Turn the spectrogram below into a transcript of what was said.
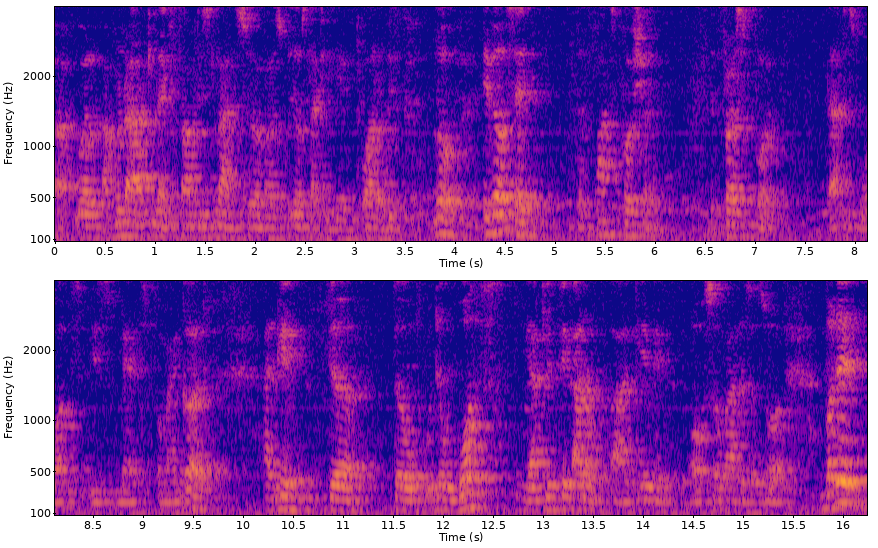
uh, well I'm gonna act like family's land so I must just like again part of this. No Abel said the first portion the firstborn that is what is meant for my God. Again the the the what we actually take out of our giving also matters as well. But then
